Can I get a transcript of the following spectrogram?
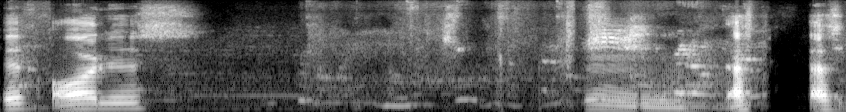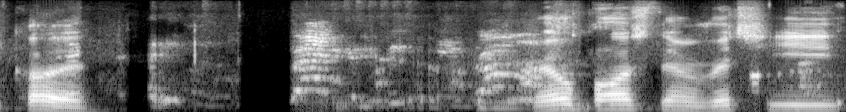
Fifth artist. Hmm, that's that's good. Real Boston Richey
